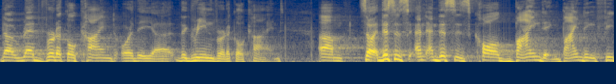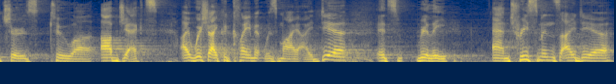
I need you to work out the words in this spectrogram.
the red vertical kind or the, uh, the green vertical kind. Um, so this is, and, and, this is called binding, binding features to uh, objects. I wish I could claim it was my idea. It's really Anne Treisman's idea.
